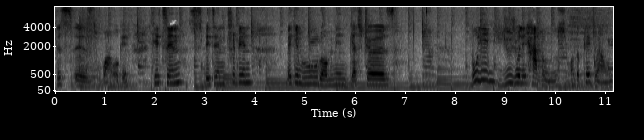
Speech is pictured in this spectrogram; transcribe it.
This is wow, okay. Hitting, spitting, tripping, making rude or mean gestures. Bullying usually happens on the playground,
